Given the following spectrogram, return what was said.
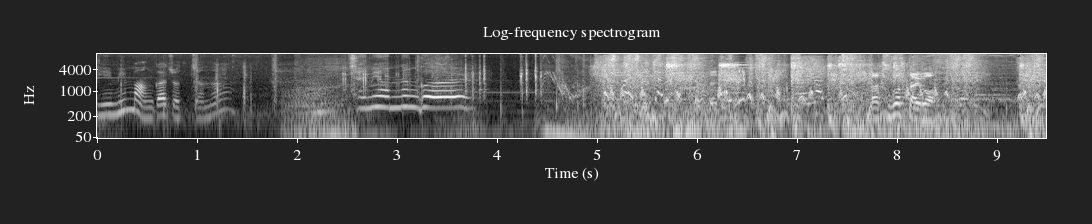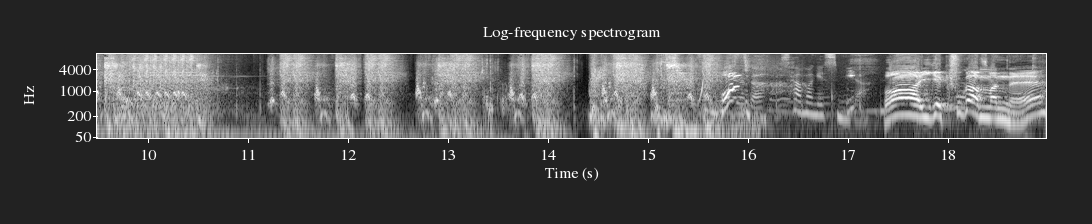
이미 망가졌잖아. 재미없는 걸. 나 죽었다 이거. 자가 사망했습니다. 와 이게 큐가 안 맞네.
